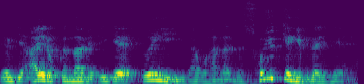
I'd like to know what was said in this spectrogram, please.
여기 I로 끝나면 이게 의라고 하는 소유격입니다, 이게.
